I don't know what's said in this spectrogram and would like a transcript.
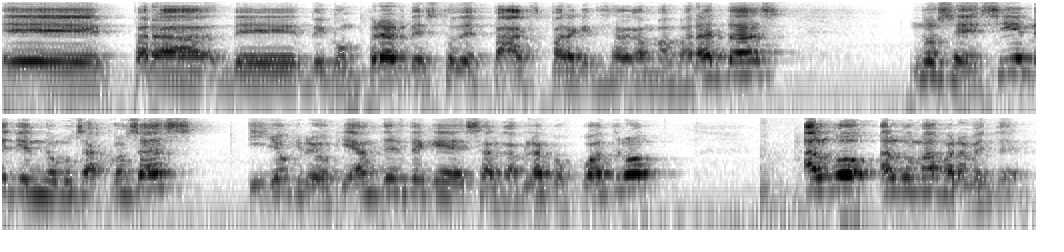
eh, para de, comprar de esto de packs para que te salgan más baratas. No sé, siguen metiendo muchas cosas y yo creo que antes de que salga Black Ops 4, algo, algo más van a meter.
